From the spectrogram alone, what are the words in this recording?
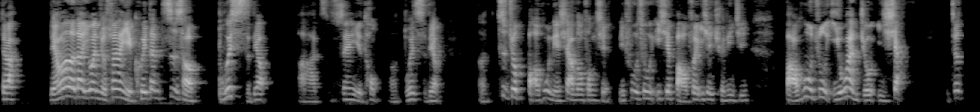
对吧？两万二到一万九虽然也亏，但至少不会死掉啊，虽然也痛啊，不会死掉啊，这就保护你的下方风险。你付出一些保费、一些权利金，保护住一万九以下，这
